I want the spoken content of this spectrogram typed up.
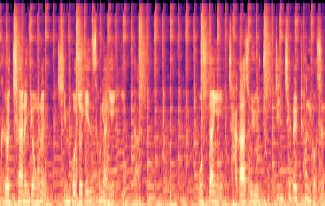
그렇지 않은 경우는 진보적인 성향이 있다. 보수당이 자가 소유 촉진책을 편 것은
